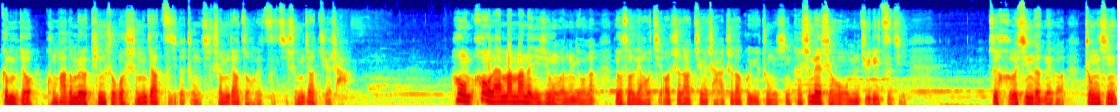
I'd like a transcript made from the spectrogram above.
根本就恐怕都没有听说过什么叫自己的中心，什么叫做回自己，什么叫觉察。后后来慢慢的，也许我们有了有所了解，哦，知道觉察，知道归于中心。可是那时候我们距离自己最核心的那个中心。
